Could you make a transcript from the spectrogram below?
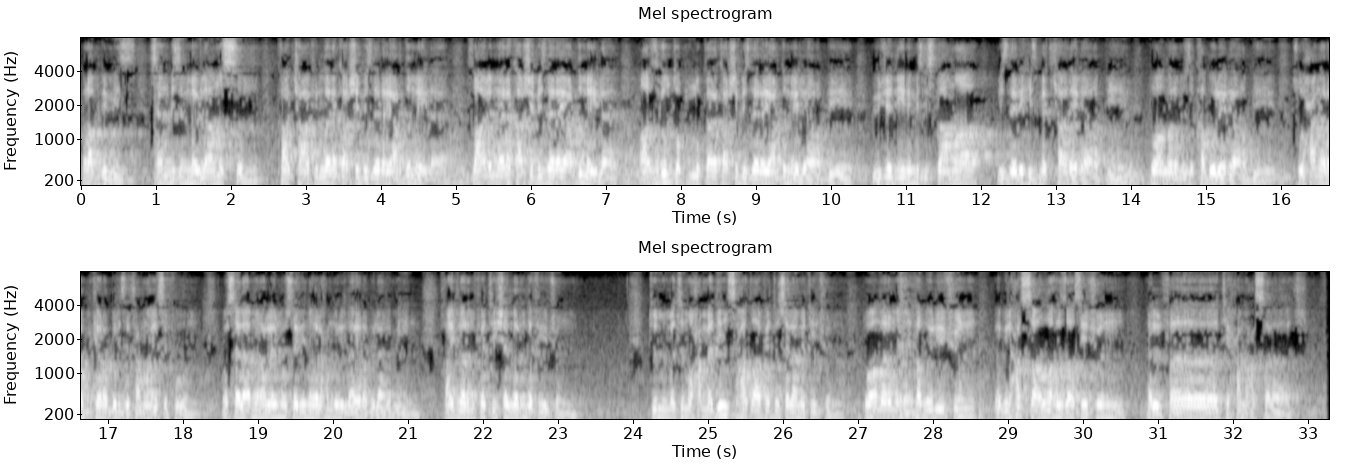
Rabbimiz sen bizim Mevlamızsın. Ka kafirlere karşı bizlere yardım eyle. Zalimlere karşı bizlere yardım eyle. Azgın topluluklara karşı bizlere yardım eyle ya Rabbi. Yüce dinimiz İslam'a bizleri hizmetkar eyle ya Rabbi. Dualarımızı kabul eyle ya Rabbi. Subhane Rabbike Rabbil İzzet Amma. Ve selamun alel murselin velhamdülillahi Rabbil Alemin. Hayırların fethi şerlerin defi için. Tüm ümmeti Muhammed'in sıhhat, afiyet ve selameti için, dualarımızın kabulü için ve bilhassa Allah rızası için El Fatiha ma'as salat.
